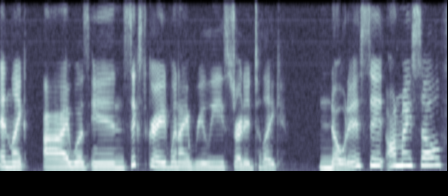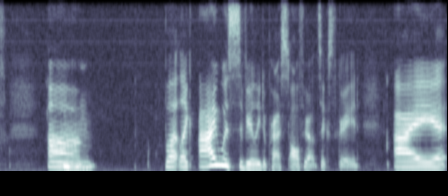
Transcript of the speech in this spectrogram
And like I was in sixth grade when I really started to like notice it on myself. Um Mhm. but like I was severely depressed all throughout sixth grade. I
